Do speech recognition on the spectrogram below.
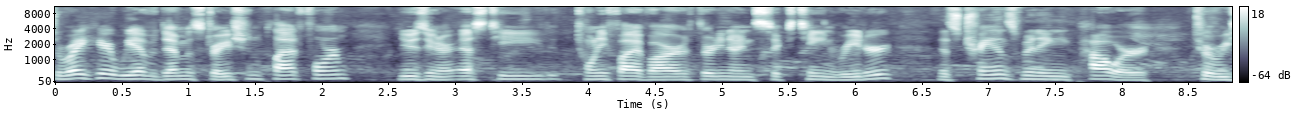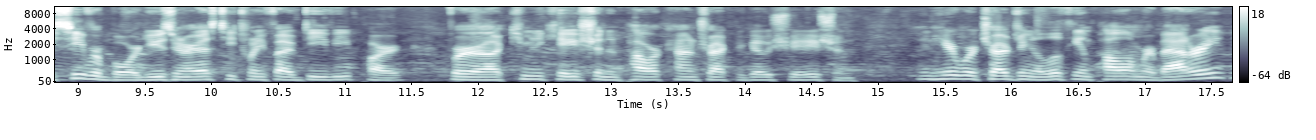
So right here we have a demonstration platform using our ST25R3916 reader that's transmitting power to a receiver board using our ST25DV part for uh, communication and power contract negotiation. And here we're charging a lithium polymer battery.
